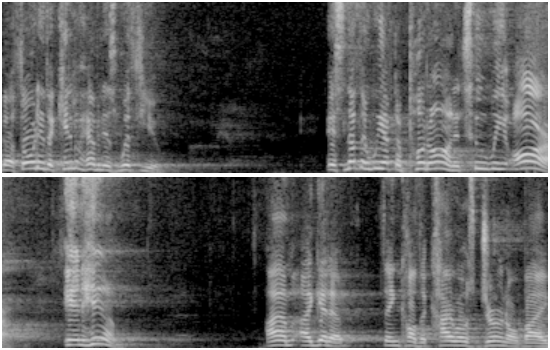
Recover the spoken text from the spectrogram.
the authority of the kingdom of heaven is with you. It's nothing we have to put on, it's who we are in Him. I'm, I get a thing called the Kairos Journal by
